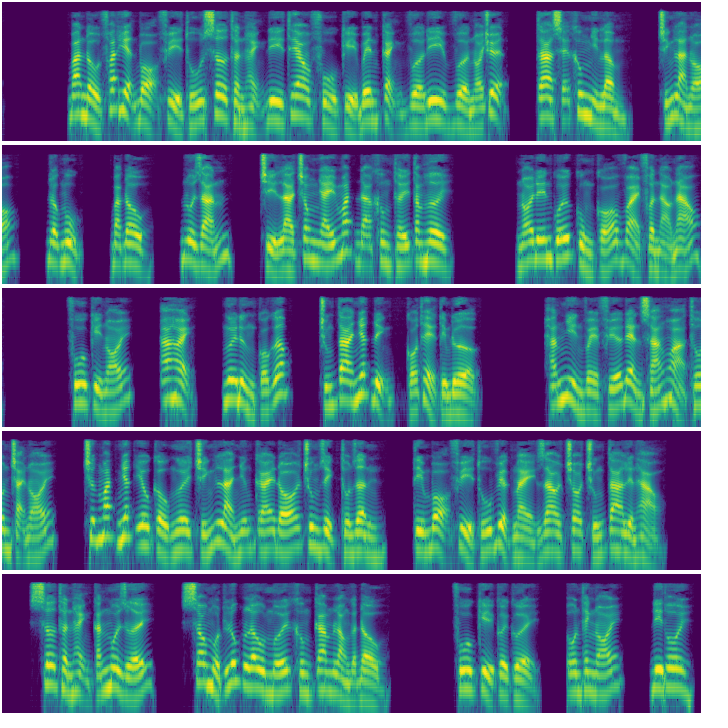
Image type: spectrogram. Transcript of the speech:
Ban đầu phát hiện bọ phỉ thú sơ thần hạnh đi theo phù kỷ bên cạnh vừa đi vừa nói chuyện, ta sẽ không nhìn lầm, chính là nó, độc mục, bạc đầu, đuôi rắn, chỉ là trong nháy mắt đã không thấy tâm hơi. Nói đến cuối cùng có vài phần ảo não. Phù kỳ nói, A hạnh, ngươi đừng có gấp, chúng ta nhất định có thể tìm được. Hắn nhìn về phía đèn sáng hỏa thôn trại nói, trước mắt nhất yêu cầu ngươi chính là những cái đó trung dịch thôn dân, tìm bọ phỉ thú việc này giao cho chúng ta liền hảo. Sơ thần hạnh cắn môi dưới, sau một lúc lâu mới không cam lòng gật đầu. Phu kỷ cười cười, ôn thanh nói, đi thôi.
